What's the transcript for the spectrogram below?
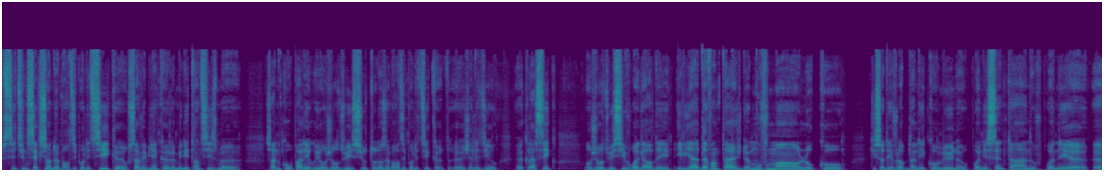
c'est une section d'un parti politique. Vous savez bien que le militantisme ça ne court pas les rues aujourd'hui, surtout dans un parti politique, j'allais dire, classique. Aujourd'hui, si vous regardez, il y a davantage de mouvements locaux qui se développent dans les communes. Vous prenez Sainte-Anne, vous prenez euh, euh,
